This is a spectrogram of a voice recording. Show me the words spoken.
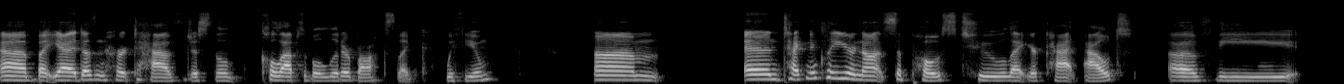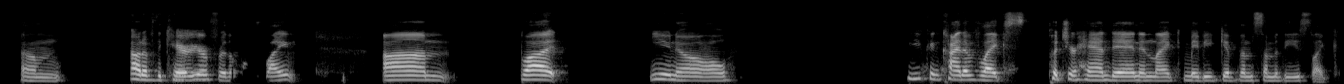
uh but yeah it doesn't hurt to have just the collapsible litter box like with you. Um and technically you're not supposed to let your cat out of the um out of the carrier for the flight. Um but you know you can kind of like put your hand in and like maybe give them some of these like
